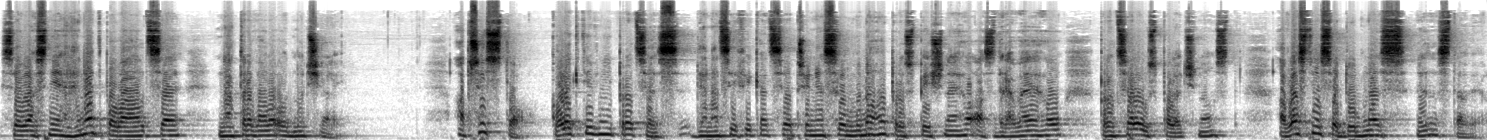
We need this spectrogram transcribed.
se vlastně hned po válce natrvalo odmlčeli. A přesto kolektivní proces denacifikace přinesl mnoho prospěšného a zdravého pro celou společnost a vlastně se dodnes nezastavil.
